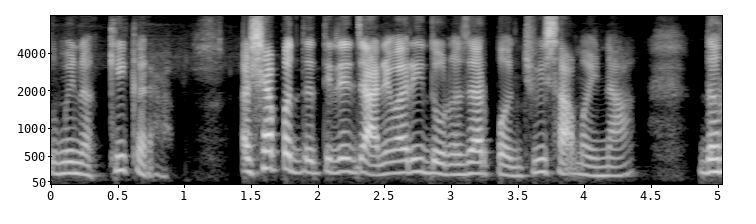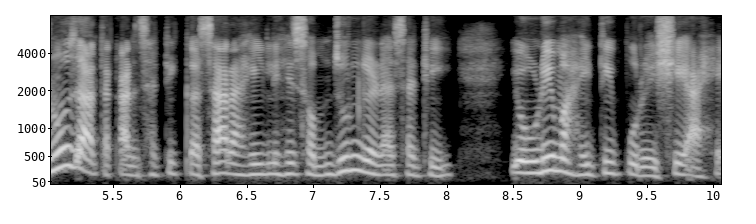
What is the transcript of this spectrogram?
तुम्ही नक्की करा. अशा पद्धतीने जानेवारी दोन हजार पंचवीस हा महिना धनु जातकांसाठी कसा राहील हे समजून घेण्यासाठी एवढी माहिती पुरेशी आहे.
